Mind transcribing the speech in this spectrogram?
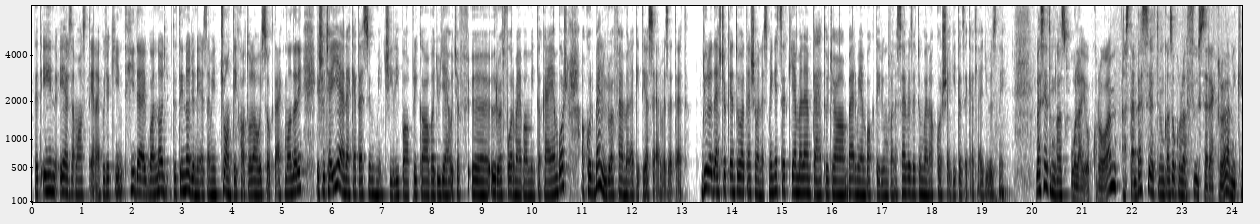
Tehát én érzem azt tényleg, hogy a kint hideg van, nagy, tehát én nagyon érzem, mint csontig hatol, ahogy szokták mondani, és hogyha ilyeneket eszünk, mint csili paprika, vagy ugye, hogyha őrölt formában, mint a kájembos, akkor belülről felmelegíti a szervezetet. Gyulladás csökkentő hatása van, ezt még egyszer kiemelem, tehát hogyha bármilyen baktérium van a szervezetünkben, akkor segít ezeket legyőzni. Beszéltünk az olajokról, aztán beszéltünk azokról a fűszerekről, amik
